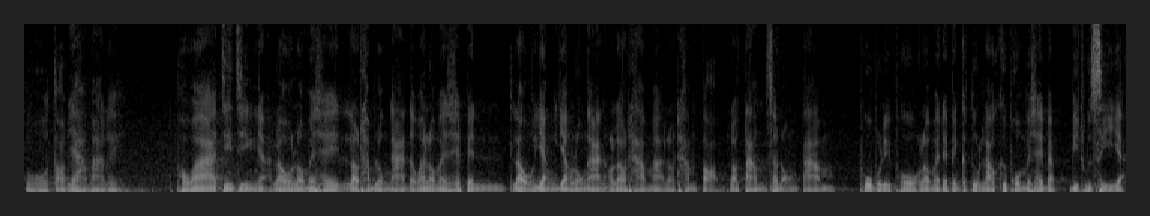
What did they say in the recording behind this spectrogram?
โอ้โหตอบยากมากเลย เพราะว่าจริงๆเนี่ยเราเราไม่ใช่เราทำโรงงานแต่ว่าเราไม่ใช่เป็นเราอย่างอย่างโรงงานของเราทำอะเราทำตอบเราตามสนองตามผู้บริโภค เราไม่ได้เป็นกระตุ้นเราคือผมไม่ใช่แบบ B2C อะ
